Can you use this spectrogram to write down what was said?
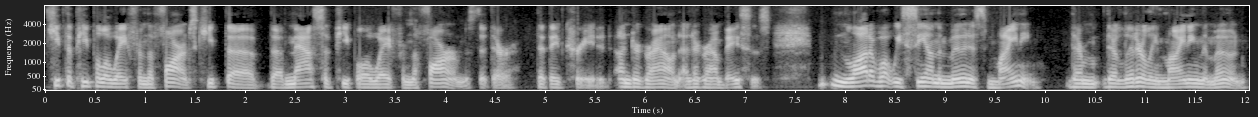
keep the people away from the farms keep the the mass of people away from the farms that they're that they've created underground underground bases. A lot of what we see on the moon is mining. They're they're literally mining the moon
